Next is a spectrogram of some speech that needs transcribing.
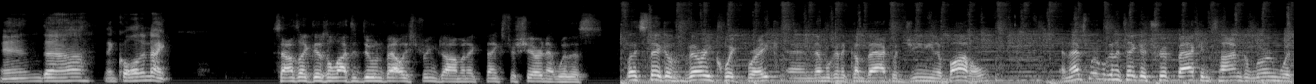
and uh, then call it a night. Sounds like there's a lot to do in Valley Stream, Dominic. Thanks for sharing that with us. Let's take a very quick break and then we're going to come back with Genie in a Bottle. And that's where we're going to take a trip back in time to learn what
